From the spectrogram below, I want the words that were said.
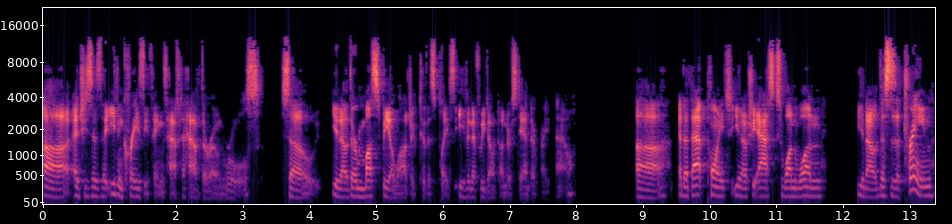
uh and she says that even crazy things have to have their own rules so you know there must be a logic to this place even if we don't understand it right now uh and at that point you know she asks one one you know, this is a train.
